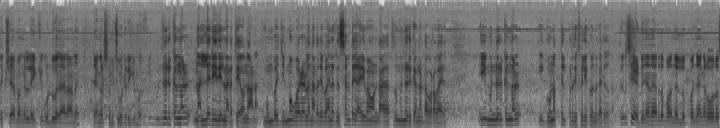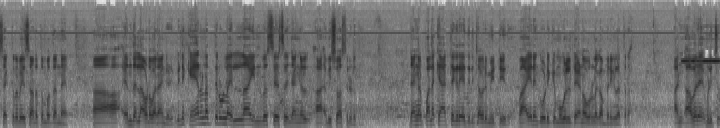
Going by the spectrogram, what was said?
നിക്ഷേപങ്ങളിലേക്ക് കൊണ്ടുവരാനാണ് ഞങ്ങൾ ശ്രമിച്ചുകൊണ്ടിരിക്കുന്നത്. ഈ മുന്നൊരുക്കങ്ങൾ നല്ല രീതിയിൽ നടത്തിയ ഒന്നാണ്. മുമ്പ് ജിമ്മ് പോലെയുള്ള നടത്തിയപ്പോൾ അതിന് റിസൾട്ട് കാര്യമായി ഉണ്ടാകാത്തത് മുന്നൊരുക്കങ്ങളുടെ കുറവായിരുന്നു. ഈ മുന്നൊരുക്കങ്ങൾ ഈ ഗുണത്തിൽ പ്രതിഫലിക്കുമെന്ന് കരുതുന്നു. തീർച്ചയായിട്ടും. ഞാൻ നേരത്തെ പറഞ്ഞല്ലോ ഇപ്പോൾ ഞങ്ങൾ ഓരോ സെക്ടർ ബേസ് നടത്തുമ്പോൾ തന്നെ എന്തെല്ലാം അവിടെ വരാൻ കഴിയും? പിന്നെ കേരളത്തിലുള്ള എല്ലാ ഇൻവെസ്റ്റേഴ്സിനും ഞങ്ങൾ വിശ്വാസത്തിലെടുത്തു. ഞങ്ങൾ പല കാറ്റഗറിയെ തിരിച്ച് അവർ മീറ്റ് ചെയ്തു. അപ്പോൾ ആയിരം കോടിക്ക് മുകളിൽ ടേൺ ഓവറുള്ള കമ്പനികൾ എത്ര? അവരെ വിളിച്ചു.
